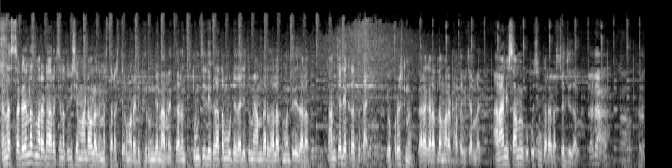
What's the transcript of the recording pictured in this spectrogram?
त्यांना सगळ्यांनाच मराठा आरक्षणाचा विषय मांडावा लागणार नसता रस्त्यावर मराठी फिरून देणार नाहीत कारण तुमचे लेकर आता मोठे झाले तुम्ही आमदार झालात मंत्री झालात. आमच्या लेकराचं काय? किंवा प्रश्न घराघरातला मराठा आता विचारणार आणि आम्ही सामूहिक उपोषण करायला सज्ज झालो. दादा खरं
